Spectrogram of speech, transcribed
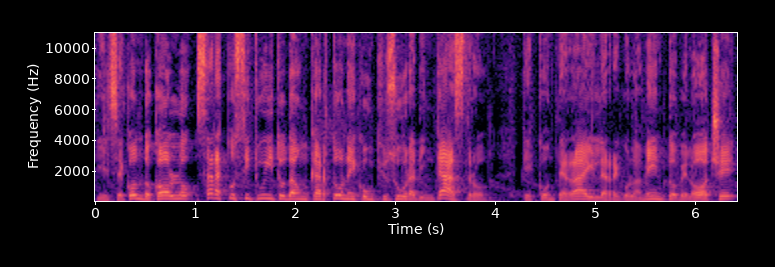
Il secondo collo sarà costituito da un cartone con chiusura d'incastro che conterrà il regolamento veloce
